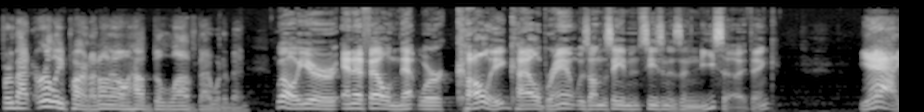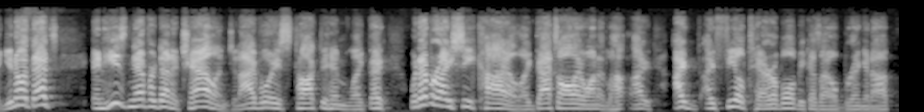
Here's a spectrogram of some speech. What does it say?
for that early part, I don't know how beloved I would have been. Well, your NFL Network colleague Kyle Brandt was on the same season as Aneesa, I think. Yeah, you know what? That's and he's never done a challenge. And I've always talked to him like that. Whenever I see Kyle, like that's all I wanted. I I I feel terrible because I'll bring it up.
